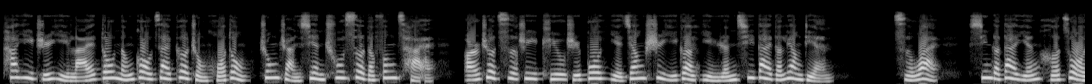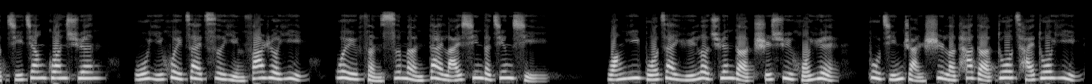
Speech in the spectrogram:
他一直以来都能够在各种活动中展现出色的风采，而这次 GQ 直播也将是一个引人期待的亮点。此外，新的代言合作即将官宣，无疑会再次引发热议，为粉丝们带来新的惊喜。王一博在娱乐圈的持续活跃，不仅展示了他的多才多艺，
